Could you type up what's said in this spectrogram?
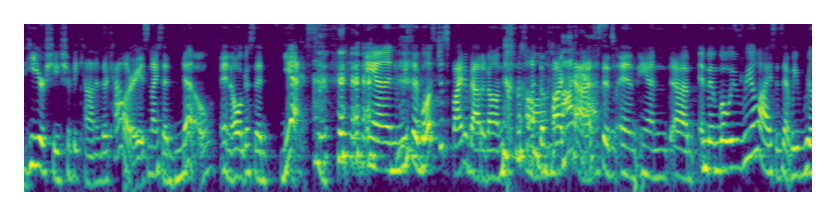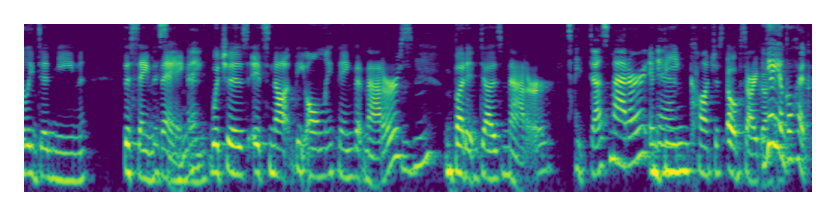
he or she should be counting their calories. And i said no. And olga said yes. And we said well let's just fight about it on, on, on the podcast, podcast. and and and, um, and then what we realized is that we really did mean the same, the thing, same thing, which is it's not the only thing that matters, mm-hmm. but it does matter. It does matter. And, and being conscious. Oh, I'm sorry. Go yeah, ahead. yeah, go ahead.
